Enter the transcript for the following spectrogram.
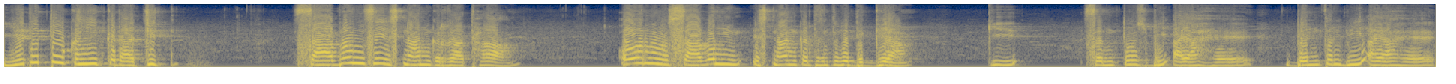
यदि तो कहीं कदाचित साबुन से स्नान कर रहा था, और वो सावन स्नान करते समय तुम्हें दिख गया कि संतोष भी आया है बेंतर भी आया है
